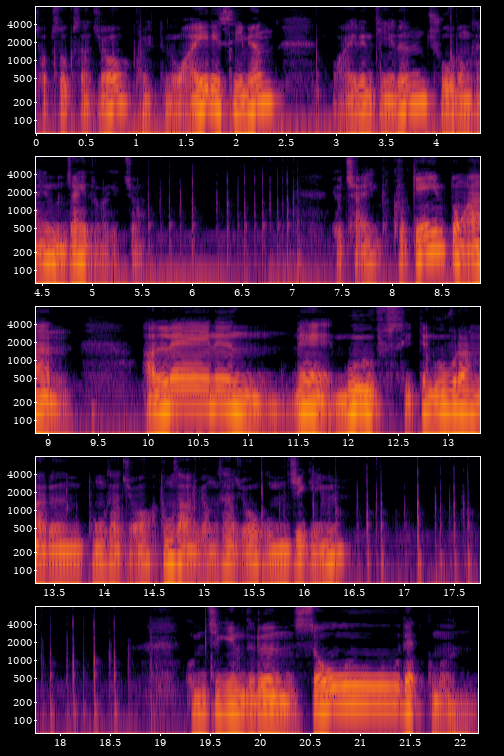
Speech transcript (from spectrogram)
접속사죠 그렇기 때문에 while이 쓰이면 while은 뒤에는 주어 동사인 문장이 들어가겠죠 요 차이. 그 게임 동안 알렌은 네 moves 이때 move란 말은 동사죠. 동사가 명사죠. 움직임. 움직임들은 so that 구문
